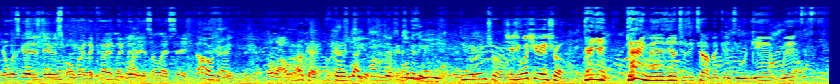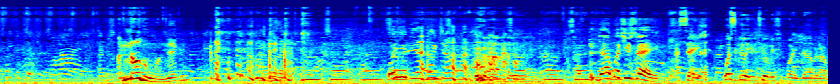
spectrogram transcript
Yo, what's good? It's David Spomer in the cut. Like literally, that's all I say. Oh, okay. In the video. Okay, okay. Chizzy, do your intro. Chizzy, what's your intro? Dang it. Gang man, it's Young Chizzy Top back at you again with another one, nigga. What are you, Young John? Dub, what you say? I say, what's good, YouTube? It's your boy Dub, and I'm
